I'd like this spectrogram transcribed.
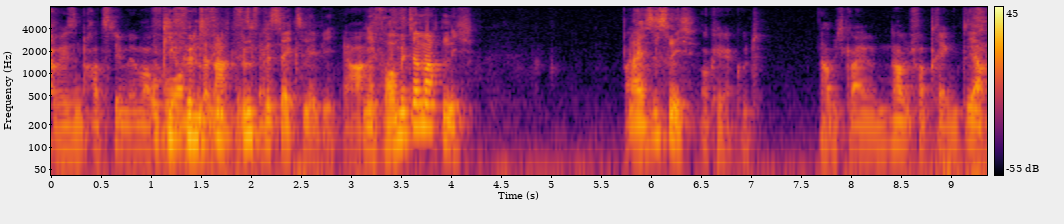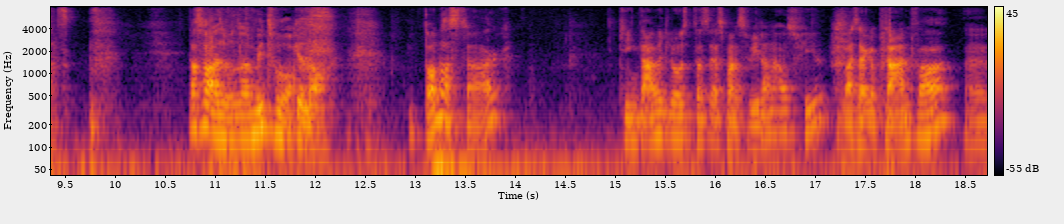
Ja, wir sind trotzdem immer Okay, vor fünf, Mitternacht fünf, fünf bis sechs maybe. Ja, nee, also- vor Mitternacht nicht. Meistens nicht. Okay, gut. Habe ich keinen, habe ich verdrängt. Ja. Das war also unser Mittwoch. Genau. Donnerstag ging damit los, dass erstmal das WLAN ausfiel, was ja geplant war. Äh,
